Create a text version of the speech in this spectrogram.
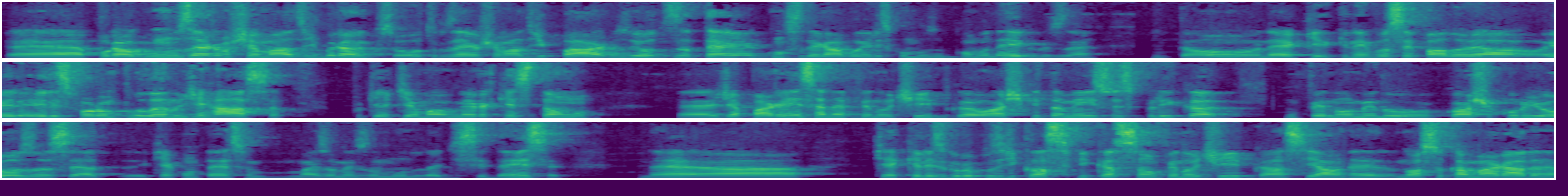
é, por alguns, eram chamados de brancos, outros eram chamados de pardos, e outros até consideravam eles como, como negros, né? Então, né, que, que nem você falou, eles foram pulando de raça, porque aqui é uma mera questão é, de aparência né, fenotípica. Eu acho que também isso explica um fenômeno que eu acho curioso, que acontece mais ou menos no mundo da dissidência, né, a, que é aqueles grupos de classificação fenotípica, racial. Né? Nosso camarada, né,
